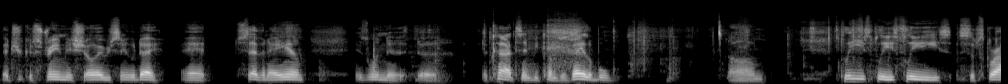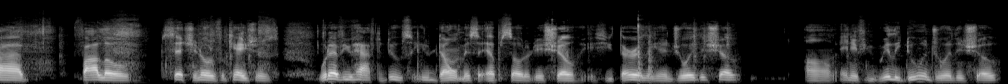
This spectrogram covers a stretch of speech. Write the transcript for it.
that you can stream this show every single day at 7 a.m. is when the, the, the content becomes available. Um, please, please, please subscribe, follow, set your notifications, whatever you have to do so you don't miss an episode of this show. If you thoroughly enjoy this show, um, and if you really do enjoy this show,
